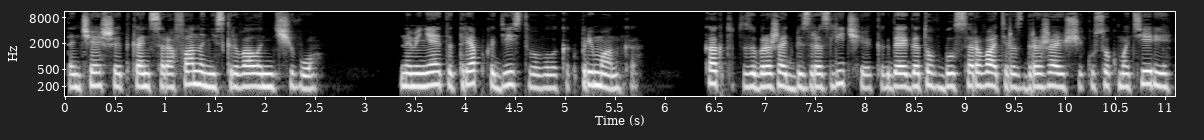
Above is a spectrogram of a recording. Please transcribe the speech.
Тончайшая ткань сарафана не скрывала ничего. На меня эта тряпка действовала как приманка. Как тут изображать безразличие, когда я готов был сорвать раздражающий кусок материи,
